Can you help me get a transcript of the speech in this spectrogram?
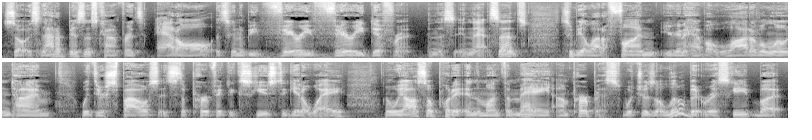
So it's not a business conference at all. It's going to be very, very different in this in that sense. It's going to be a lot of fun. You're going to have a lot of alone time with your spouse. It's the perfect excuse to get away. And we also put it in the month of May on purpose, which was a little bit risky, but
